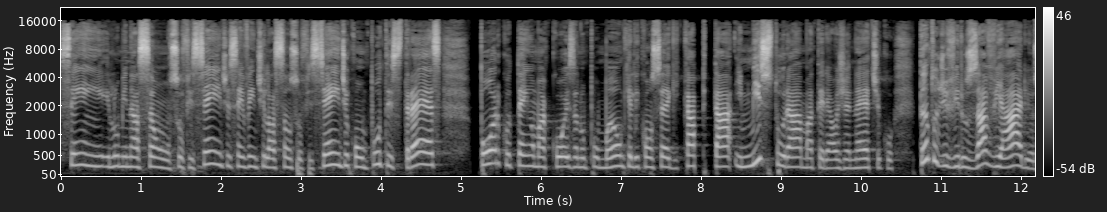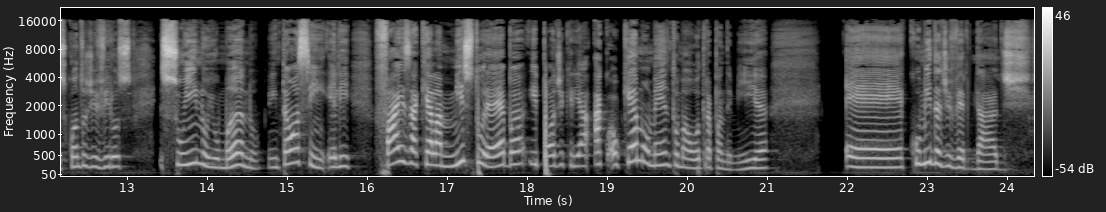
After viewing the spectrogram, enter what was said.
sem iluminação suficiente, sem ventilação suficiente, com puta estresse, porco tem uma coisa no pulmão que ele consegue captar e misturar material genético, tanto de vírus aviários quanto de vírus suíno e humano. Então, assim, ele faz aquela mistureba e pode criar a qualquer momento uma outra pandemia. É, comida de verdade.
